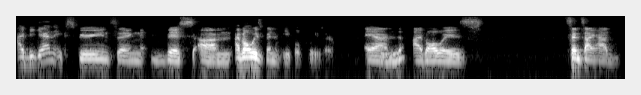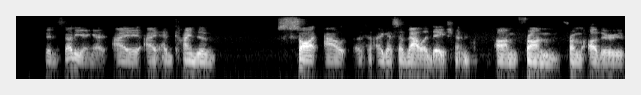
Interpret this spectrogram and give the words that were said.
I began experiencing this. Um, I've always been a people pleaser, and hmm I've always, since I had been studying it, I I had kind of sought out, I guess, a validation um, from from other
